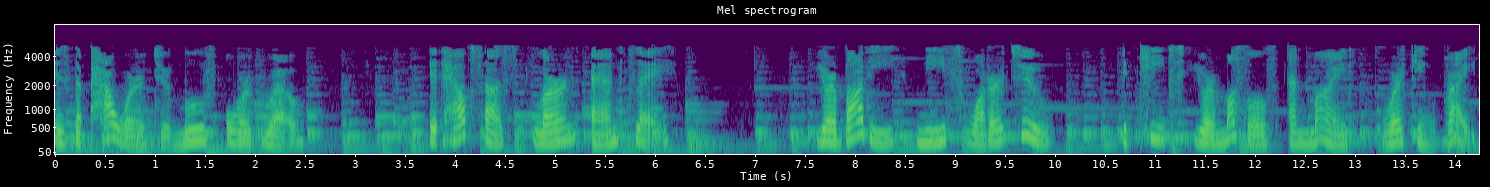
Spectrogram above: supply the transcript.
is the power to move or grow. It helps us learn and play. Your body needs water too. It keeps your muscles and mind working right.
